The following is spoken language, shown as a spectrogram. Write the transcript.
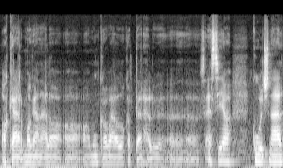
akár magánál a, a, a munkavállalókat terhelő e, SZIA kulcsnál,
